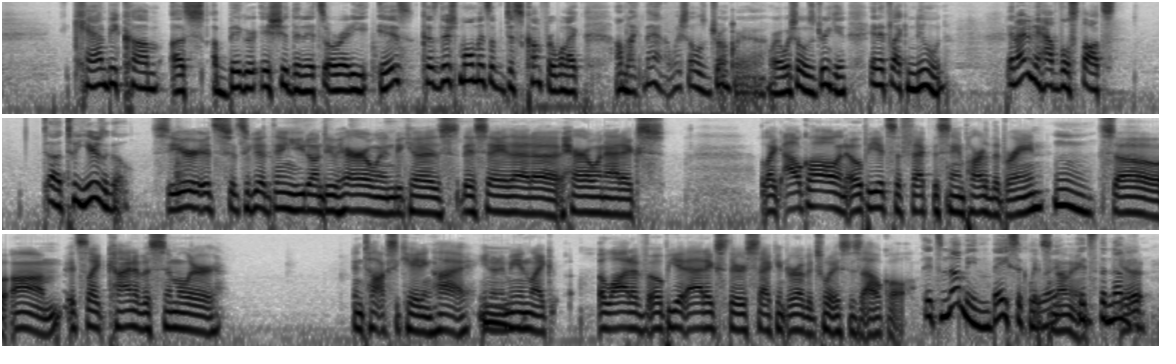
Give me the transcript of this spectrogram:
can become a, a bigger issue than it's already is because there's moments of discomfort when like I'm like man I wish I was drunk right now or I wish I was drinking and it's like noon and I didn't have those thoughts uh, two years ago So you're, it's it's a good thing you don't do heroin because they say that uh, heroin addicts, like alcohol and opiates, affect the same part of the brain. Mm. So um, it's like kind of a similar intoxicating high. You know what I Mm. mean? Like a lot of opiate addicts, their second drug of choice is alcohol. it's numbing basically It's right numbing. it's the numbing Yep.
